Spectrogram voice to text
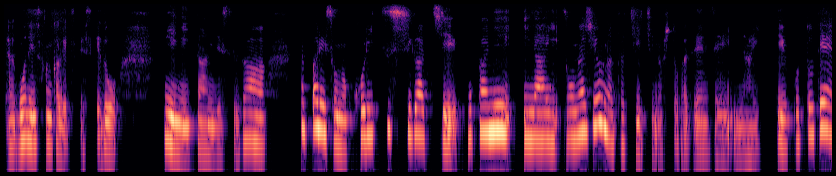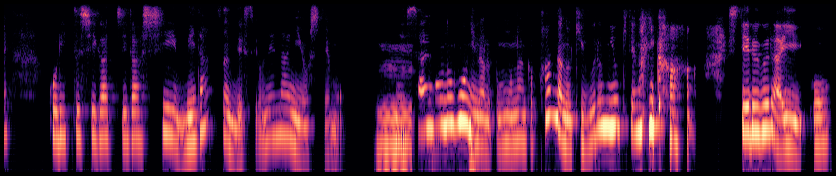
重5年3ヶ月ですけど三重にいたんですがやっぱりその孤立しがち他にいない同じような立ち位置の人が全然いないっていうことで孤立しがちだし目立つんですよね何をしても。うんで最後の方になるともうなんかパンダの着ぐるみを着て何か してるぐらいこ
